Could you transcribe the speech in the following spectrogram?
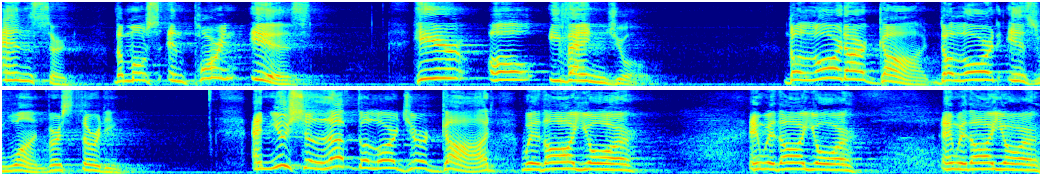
answered, The most important is, Hear, O evangel. The Lord our God, the Lord is one. Verse 30. And you shall love the Lord your God with all your, and with all your, and with all your,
